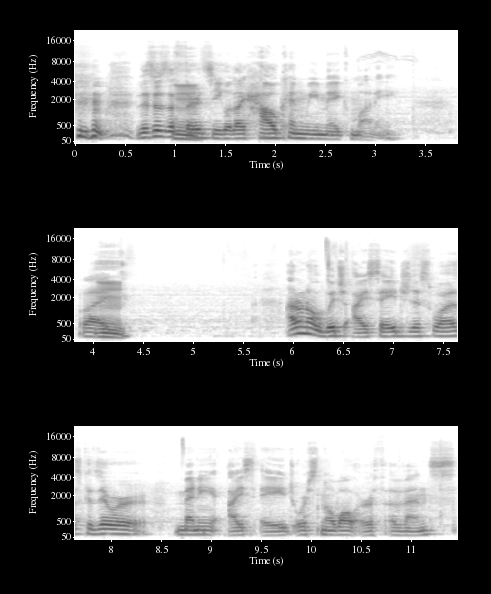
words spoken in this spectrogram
this is the Hmm. third sequel. Like, how can we make money? Like, Hmm. I don't know which Ice Age this was because there were many Ice Age or Snowball Earth events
